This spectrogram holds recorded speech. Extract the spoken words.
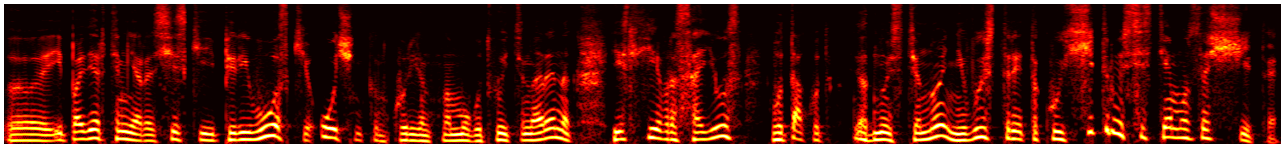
и поверьте мне, российские перевозки очень конкурентно могут выйти на рынок, если Евросоюз вот так вот одной стеной не выстроит такую хитрую систему защиты.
